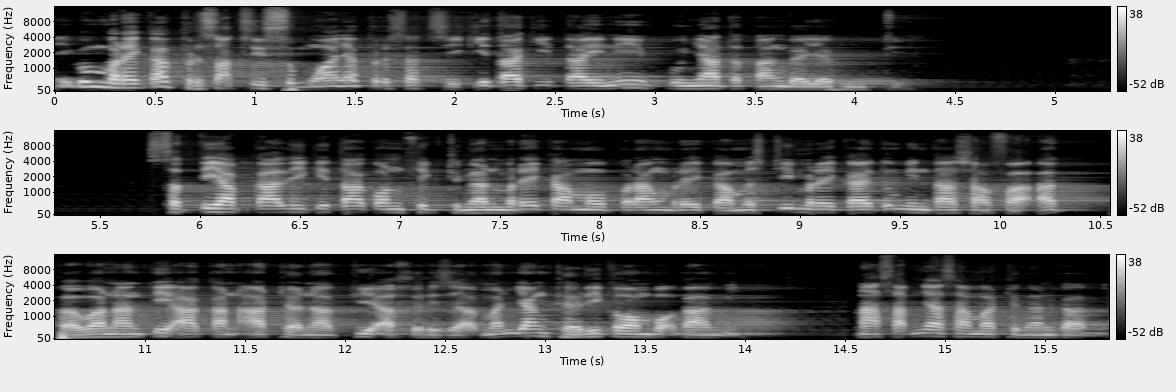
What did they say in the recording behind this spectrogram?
Itu mereka bersaksi, semuanya bersaksi. Kita-kita ini punya tetangga Yahudi. Setiap kali kita konflik dengan mereka mau perang mereka, mesti mereka itu minta syafaat bahwa nanti akan ada nabi akhir zaman yang dari kelompok kami. Nasabnya sama dengan kami.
